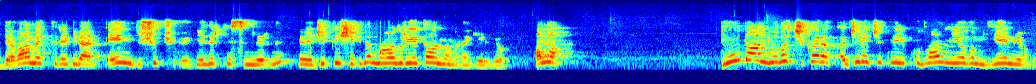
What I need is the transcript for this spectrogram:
devam ettirebilen en düşük e, gelir kesimlerinin e, ciddi şekilde mağduriyeti anlamına geliyor. Ama buradan yola çıkarak acı reçeteyi kullanmayalım diyemiyoruz.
